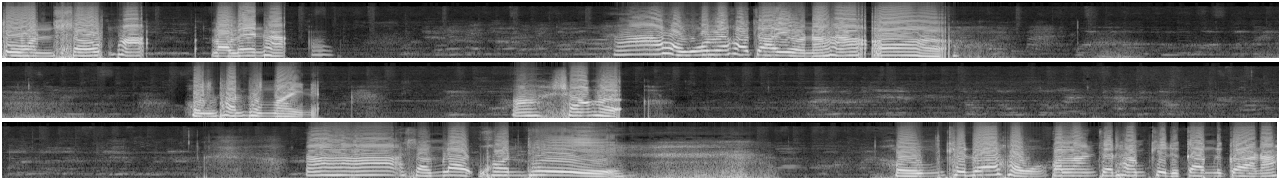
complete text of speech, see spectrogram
ป่วนเซิร์ฟฮะ เราเล่นฮะฮะผมก็ไม่เข้าใจอยู่นะฮะเออผมทำทำไมเนี่ยอะช่างเหอะ นะฮะสำหรับคนที่ ผมคิดว่าผมกำลังจะทำกิจกรรมดีกว่านะ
